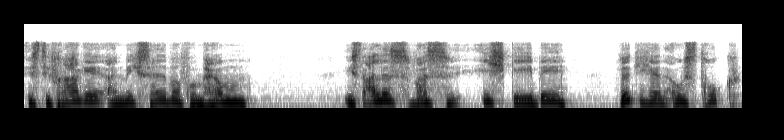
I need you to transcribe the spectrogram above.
ist die Frage an mich selber vom Herrn, ist alles, was ich gebe, wirklich ein Ausdruck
